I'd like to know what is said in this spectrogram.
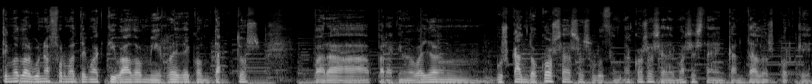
tengo de alguna forma tengo activado mi red de contactos para, para, que me vayan buscando cosas o solucionando cosas y además están encantados porque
